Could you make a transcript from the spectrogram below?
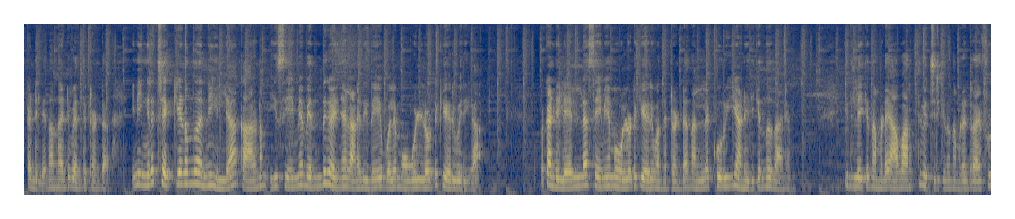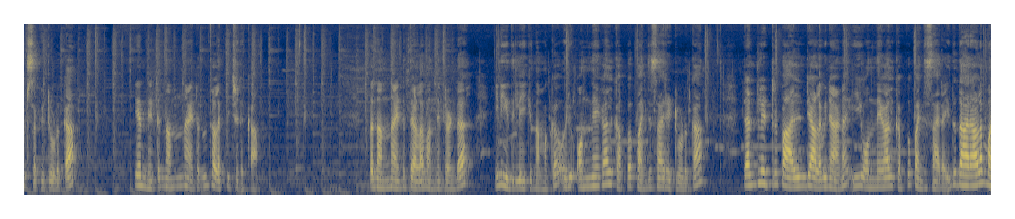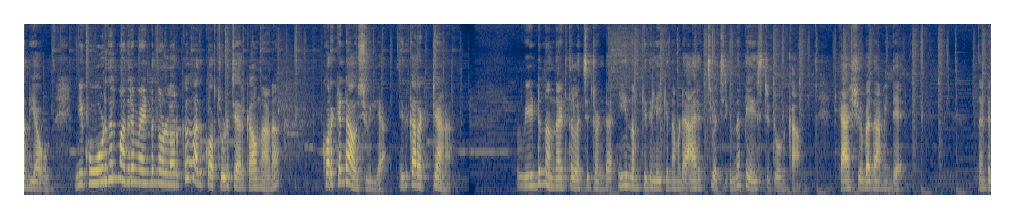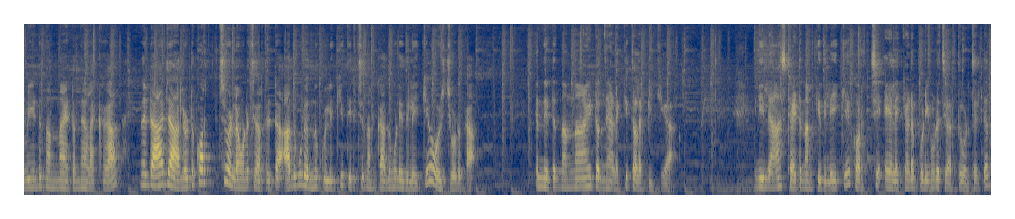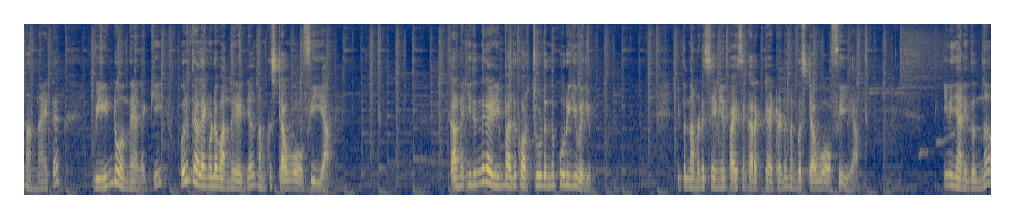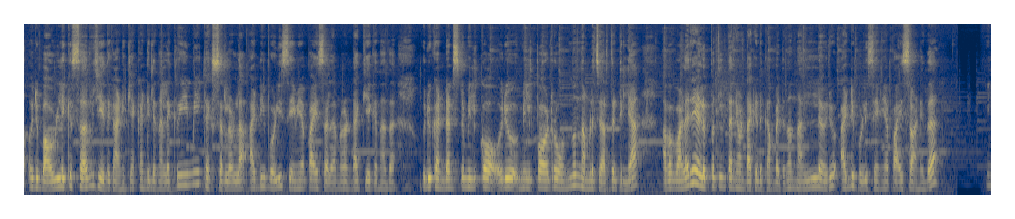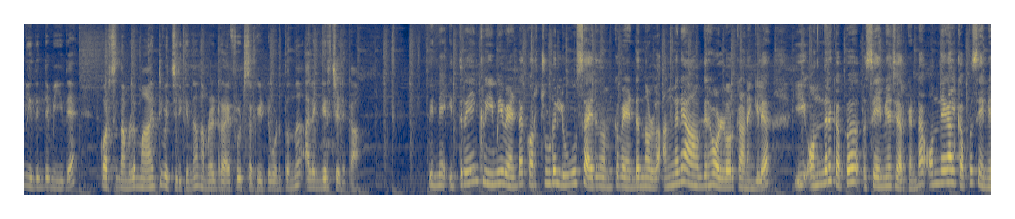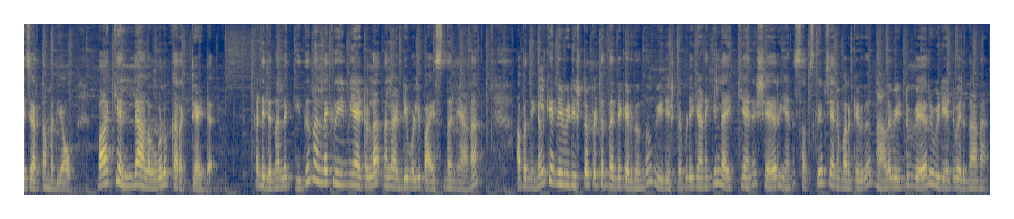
കണ്ടില്ലേ? നന്നായിട്ട് വെന്തിട്ടുണ്ട്. ഇനി ഇങ്ങനെ ചെക്ക് ചെയ്യണമെന്ന് തന്നെ ഇല്ല. കാരണം ഈ സേമിയ വെന്ത് കഴിഞ്ഞാലാണ് ഇത് ഇതേപോലെ മുകളിലോട്ട് കയറി വരിക. അപ്പോൾ കണ്ടില്ലേ? എല്ലാ സേമിയ മുകളിലോട്ട് കയറി വന്നിട്ടുണ്ട്. നല്ല കുറിയാണ് ഇരിക്കുന്നത് താനും. ഇതിലേക്ക് നമ്മുടെ ആ വറുത്ത് വെച്ചിരിക്കുന്ന നമ്മുടെ ഡ്രൈ ഫ്രൂട്ട്സ് ഒക്കെ ഇട്ട് കൊടുക്കാം. എന്നിട്ട് നന്നായിട്ടൊന്ന് തിളപ്പിച്ചെടുക്കാം. ഇപ്പം നന്നായിട്ട് തിള വന്നിട്ടുണ്ട്. ഇനി ഇതിലേക്ക് നമുക്ക് ഒരു ഒന്നേകാൽ കപ്പ് പഞ്ചസാര ഇട്ട് കൊടുക്കാം. രണ്ട് ലിറ്റർ പാലിന്റെ അളവിനാണ് ഈ ഒന്നേകാൽ കപ്പ് പഞ്ചസാര. ഇത് ധാരാളം മതിയാകും. ഇനി കൂടുതൽ മധുരം വേണ്ടെന്നുള്ളവർക്ക് അത് കുറച്ചുകൂടി ചേർക്കാവുന്നതാണ്. കുറയ്ക്കേണ്ട ആവശ്യമില്ല. ഇത് കറക്റ്റാണ് വീണ്ടും നന്നായിട്ട് തിളച്ചിട്ടുണ്ട്. ഇനി നമുക്കിതിലേക്ക് നമ്മുടെ അരച്ച് വെച്ചിരിക്കുന്ന പേസ്റ്റ് ഇട്ട് കൊടുക്കാം. കാഷ്യു ബദാമിന്റെ. എന്നിട്ട് വീണ്ടും നന്നായിട്ടൊന്ന് ഇളക്കുക. എന്നിട്ട് ആ ജാറിലോട്ട് കുറച്ച് വെള്ളം കൂടെ ചേർത്തിട്ട് അതും കൂടി ഒന്ന് കുലുക്കി തിരിച്ച് നമുക്ക് അതും കൂടി ഇതിലേക്ക് ഒഴിച്ചു കൊടുക്കാം. എന്നിട്ട് നന്നായിട്ടൊന്ന് ഇളക്കി തിളപ്പിക്കുക. ഇനി ലാസ്റ്റായിട്ട് നമുക്കിതിലേക്ക് കുറച്ച് ഏലക്കയുടെ പൊടിയും കൂടെ ചേർത്ത് കൊടുത്തിട്ട് നന്നായിട്ട് വീണ്ടും ഒന്ന് ഇളക്കി ഒരു തിളയും കൂടെ വന്നു കഴിഞ്ഞാൽ നമുക്ക് സ്റ്റൗ ഓഫ് ചെയ്യാം. കാരണം ഇരുന്ന് കഴിയുമ്പോൾ അത് കുറച്ചുകൂടി ഒന്ന് കുറുകി വരും. ഇപ്പം നമ്മുടെ സേമിയ പായസം കറക്റ്റ് ആയിട്ടുണ്ട് നമുക്ക് സ്റ്റൗ ഓഫ് ചെയ്യാം. ഇനി ഞാനിതൊന്ന് ഒരു ബൗളിലേക്ക് സെർവ് ചെയ്ത് കാണിക്കാം. കണ്ടില്ലേ? നല്ല ക്രീമി ടെക്സ്ചറിലുള്ള അടിപൊളി സേമിയ പായസമല്ല നമ്മൾ ഉണ്ടാക്കിയേക്കുന്നത്. ഒരു കണ്ടൻസ്ഡ് മിൽക്കോ ഒരു മിൽക്ക് പൗഡറോ ഒന്നും നമ്മൾ ചേർത്തിട്ടില്ല. അപ്പോൾ വളരെ എളുപ്പത്തിൽ തന്നെ ഉണ്ടാക്കിയെടുക്കാൻ പറ്റുന്ന നല്ലൊരു അടിപൊളി സേമിയ പായസമാണിത്. ഇനി ഇതിന്റെ മീതെ കുറച്ച് നമ്മൾ മാറ്റി വെച്ചിരിക്കുന്ന നമ്മുടെ ഡ്രൈ ഫ്രൂട്ട്സ് ഒക്കെ ഇട്ട് കൊടുത്തൊന്ന് അലങ്കരിച്ചെടുക്കാം. പിന്നെ ഇത്രയും ക്രീമി വേണ്ട കുറച്ചുകൂടെ ലൂസായിരുന്നു നമുക്ക് വേണ്ടെന്നുള്ള അങ്ങനെ ആഗ്രഹമുള്ളവർക്കാണെങ്കിൽ ഈ ഒന്നര കപ്പ് സേമിയ ചേർക്കണ്ട ഒന്നേകാൽ കപ്പ് സേമിയ ചേർത്താൽ മതിയാവും. ബാക്കി എല്ലാ അളവുകളും കറക്റ്റായിട്ട് കണ്ടില്ലേ? നല്ല ഇത് നല്ല ക്രീമി ആയിട്ടുള്ള നല്ല അടിപൊളി പായസം തന്നെയാണ്. അപ്പോൾ നിങ്ങൾക്ക് എന്റെ വീഡിയോ ഇഷ്ടപ്പെട്ടെന്ന് തന്നെ കരുതുന്നു. വീഡിയോ ഇഷ്ടപ്പെടുകയാണെങ്കിൽ ലൈക്ക് ചെയ്യാനും ഷെയർ ചെയ്യാനും സബ്സ്ക്രൈബ് ചെയ്യാനും മറക്കരുത്. നാളെ വീണ്ടും വേറൊരു വീഡിയോ ആയിട്ട് വരുന്നതാണ്.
